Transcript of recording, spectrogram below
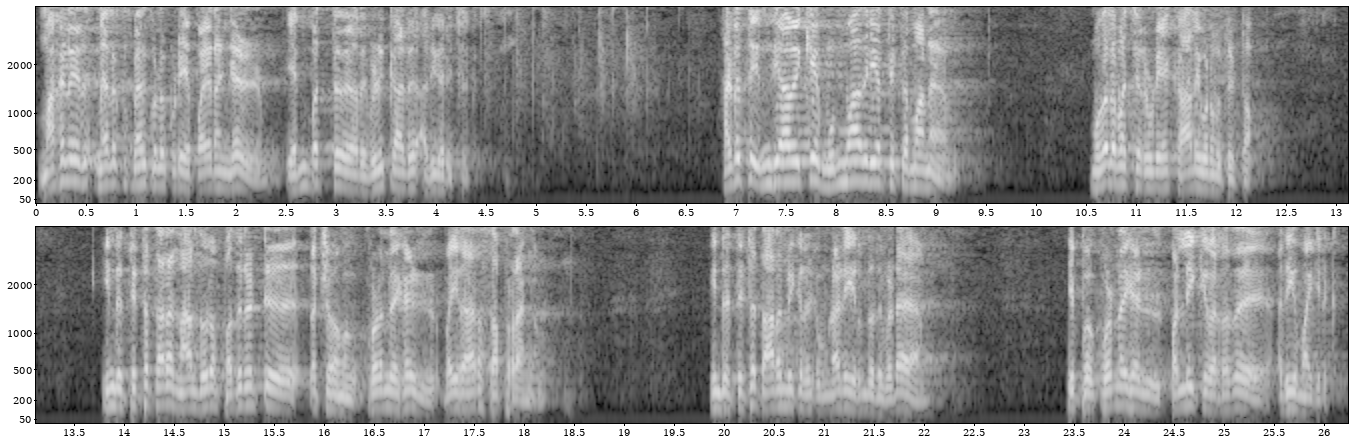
மகளிர் மேற்கொள்ளக்கூடிய பயணங்கள் எண்பத்தி ஆறு விழுக்காடு அதிகரிச்சிருக்கு. அடுத்து இந்தியாவுக்கே முன்மாதிரிய திட்டமான முதலமைச்சருடைய காலை உணவு திட்டம். இந்த திட்டத்தால நாள்தோறும் பதினெட்டு லட்சம் குழந்தைகள் வயிறார சாப்பிட்றாங்க. இந்த திட்டத்தை ஆரம்பிக்கிறதுக்கு முன்னாடி இருந்ததை விட இப்போ குழந்தைகள் பள்ளிக்கு வர்றது அதிகமாகியிருக்கு.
